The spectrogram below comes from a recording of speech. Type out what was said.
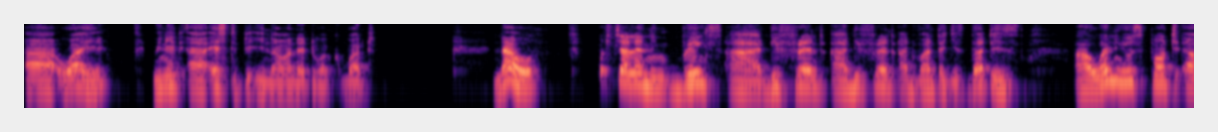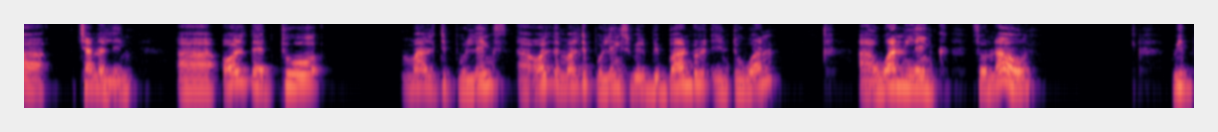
uh, why we need uh, STP in our network. But now, port channeling brings uh, different different advantages. That is, when you spot uh, channeling, uh, all the two multiple links, uh, all the multiple links will be bundled into one, uh, one link. So now, with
